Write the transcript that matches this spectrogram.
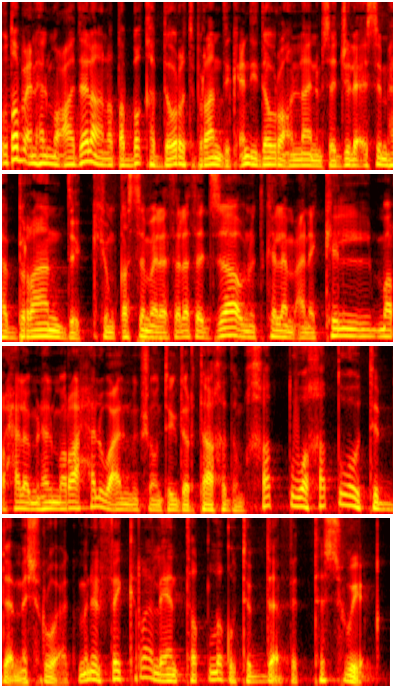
وطبعا هالمعادلة أنا أطبقها بدورة براندك. عندي دورة أونلاين مسجلة اسمها براندك مقسمة إلى ثلاث أجزاء ونتكلم عن كل مرحلة من هالمراحل وأعلمك شلون تقدر تاخذهم خطوة خطوة وتبدأ مشروعك. من الفكرة لين تطلق وتبدأ في التسويق.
